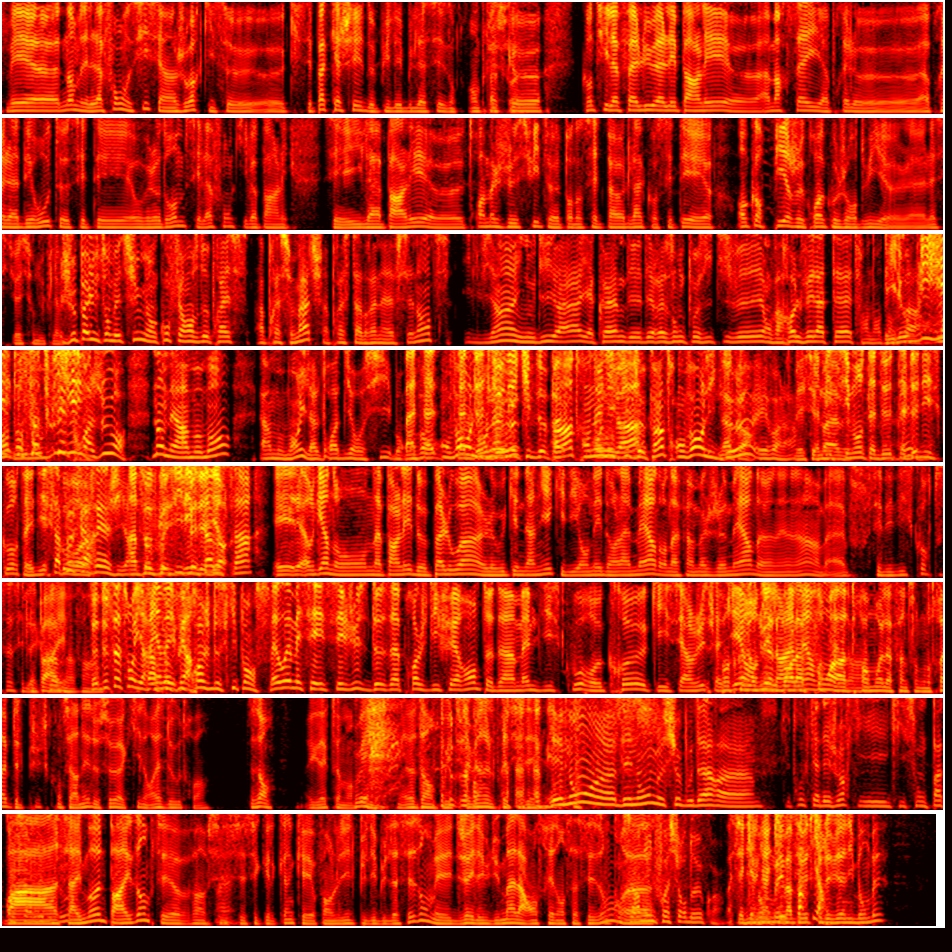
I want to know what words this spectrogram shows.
Mais euh, non, mais Lafont aussi, c'est un joueur qui se qui s'est pas caché depuis le début de la saison. En plus, Parce ouais. que quand il a fallu aller parler euh, à Marseille après le après la déroute, c'était au Vélodrome, c'est Lafont qui va parler. C'est il a parlé euh, trois matchs de suite euh, pendant cette période-là, quand c'était euh, encore pire, je crois, qu'aujourd'hui euh, la, la situation du club. Je veux pas lui tomber dessus, mais en conférence de presse après ce match, après Stade Rennais FC Nantes, il vient, il nous dit ah il y a quand même des, des raisons de positiver, on va relever la tête. Enfin, on entend Mais il est ça, obligé, on entend ça est tous les obligé. trois jours. Non, mais à un moment, à un moment, il a le droit de dire aussi bon, Bah, on va, on va en deux- Ligue on a 2. une équipe de peintres, on a on une équipe va. de peintres, on va en Ligue 2. D'accord. D'accord. et voilà. Mais c'est Ah, pas. Mais Simon, t'as deux, t'as Ouais. deux discours. T'as des Et ça discours peut faire réagir. un peu Sauf que s'il positifs fait de ça dire dans- ça. Et regarde, on a parlé de Palois le week-end dernier qui dit on est dans la merde, on a fait un match de merde. nanana. Bah, c'est des discours, tout ça, c'est de la pareil. com. enfin. De toute façon, il y a rien à faire. proche de ce qu'il pense. Bah ouais, mais c'est c'est juste deux approches différentes d'un même discours euh, creux qui sert juste Je à pense dire qu'aujourd'hui, on est dans Alban. Lafont, en fait, à hein. trois mois de la fin de son contrat, est peut-être plus concerné de ceux à qui il en reste deux ou trois. Zan. Exactement. Oui. Euh, Attends, oui, tu fais bien de le préciser. Des noms, euh, des noms, Monsieur Boudard. euh, tu trouves qu'il y a des joueurs qui qui sont pas concernés Bah, du tout Simon, par exemple, c'est enfin, c'est- Ouais. quelqu'un qui est, enfin, on le dit depuis le début de la saison, mais déjà il a eu du mal à rentrer dans sa saison. Concerné Euh, une fois sur deux, quoi. Bah, c'est quelqu'un qui va savez ce partir. que devient Libombé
